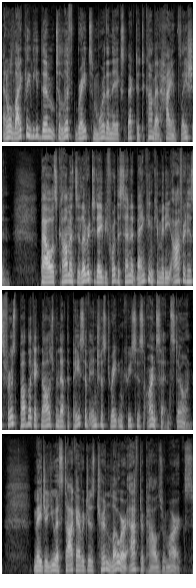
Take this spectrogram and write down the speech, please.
and will likely lead them to lift rates more than they expected to combat high inflation. Powell's comments delivered today before the Senate Banking Committee offered his first public acknowledgement that the pace of interest rate increases aren't set in stone. Major U.S. stock averages turned lower after Powell's remarks.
